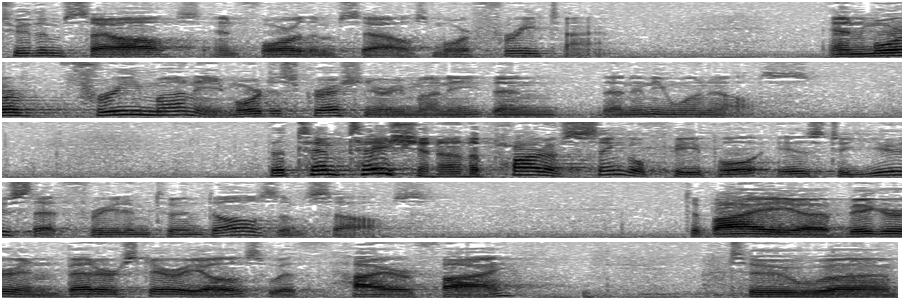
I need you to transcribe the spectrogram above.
to themselves and for themselves, more free time, and more free money, more discretionary money than, than anyone else. The temptation on the part of single people is to use that freedom to indulge themselves, to buy uh, bigger and better stereos with higher fi to uh,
